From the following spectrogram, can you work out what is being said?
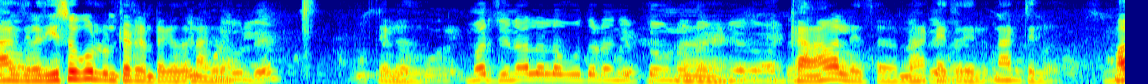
నాకు తెలియదు. ఈసుగూళ్ళు ఉంటాడంట కదా నాకు తెలియదు మరి జనాలలో పోతాడని చెప్తా అంటే. కనవాలేదు సార్. నాకైతే తెలియదు నాకు తెలియదు మా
